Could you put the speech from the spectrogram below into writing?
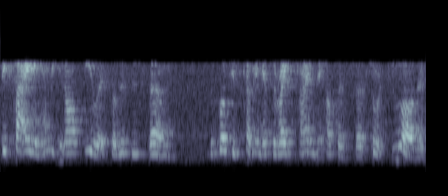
Exciting, and we can all feel it. So this is um, the book is coming at the right time to help us uh, sort through all this.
